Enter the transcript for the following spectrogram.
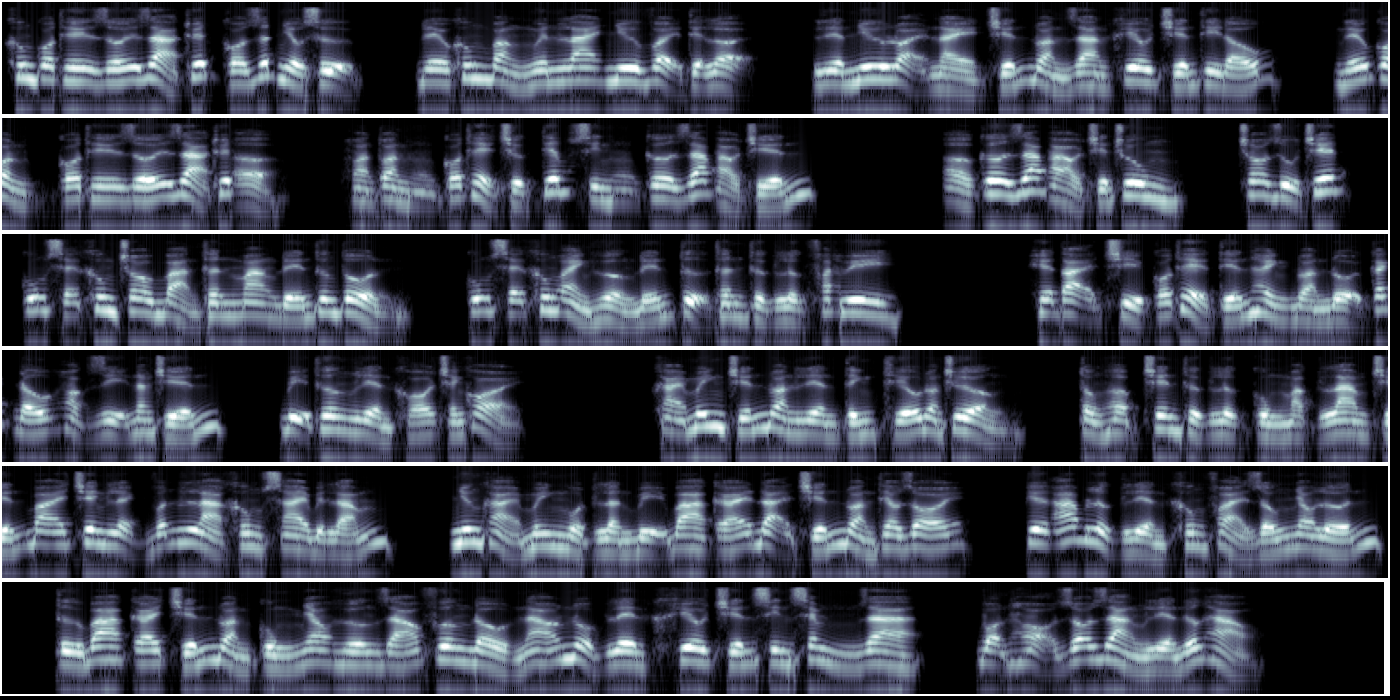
Không có thế giới giả thuyết có rất nhiều sự, đều không bằng nguyên lai like như vậy tiện lợi, liền như loại này chiến đoàn gian khiêu chiến thi đấu, nếu còn có thế giới giả thuyết ở, hoàn toàn có thể trực tiếp xin cơ giáp ảo chiến. Ở cơ giáp ảo chiến chung, cho dù chết, cũng sẽ không cho bản thân mang đến thương tổn, cũng sẽ không ảnh hưởng đến tự thân thực lực phát huy. Hiện tại chỉ có thể tiến hành đoàn đội cách đấu hoặc dị năng chiến, bị thương liền khó tránh khỏi. Khải Minh chiến đoàn liền tính thiếu đoàn trưởng, tổng hợp trên thực lực cùng Mặc Lam chiến bãi trên lệch vẫn là không sai biệt lắm, nhưng Khải Minh một lần bị ba cái đại chiến đoàn theo dõi, kia áp lực liền không phải giống nhau lớn, từ ba cái chiến đoàn cùng nhau hướng giáo phương đầu não nộp lên khiêu chiến xin xem ra, bọn họ rõ ràng liền ước hảo.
